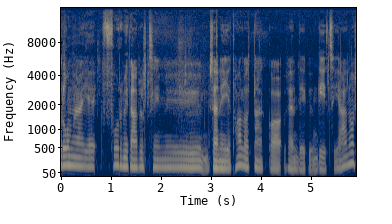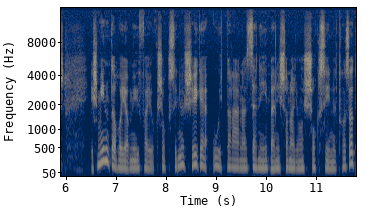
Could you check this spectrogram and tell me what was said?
Stromae Formidable című zenéjét hallották, a vendégünk Géci János, és mint ahogy a műfajok sokszínűsége, úgy talán a zenében is a nagyon sokszínűt hozott,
